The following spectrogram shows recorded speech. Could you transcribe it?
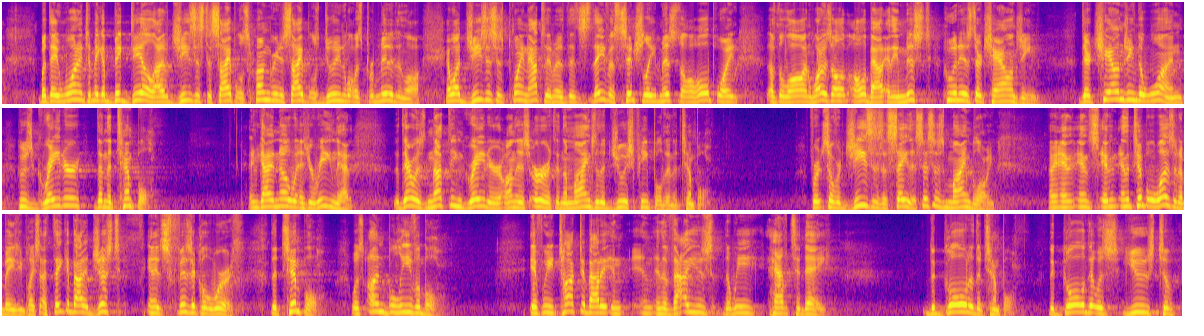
but they wanted to make a big deal out of Jesus' disciples, hungry disciples, doing what was permitted in law. And what Jesus is pointing out to them is that they've essentially missed the whole point of the law and what it was all, all about, and they missed who it is they're challenging. They're challenging the one who's greater than the temple. And you got to know as you're reading that, that there was nothing greater on this earth in the minds of the Jewish people than the temple. For, so for Jesus to say this, this is mind blowing. and, and, and, the temple was an amazing place. I think about it just in its physical worth. The temple was unbelievable. If we talked about it in, in, in the values that we have today, the gold of the temple, the gold that was used to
